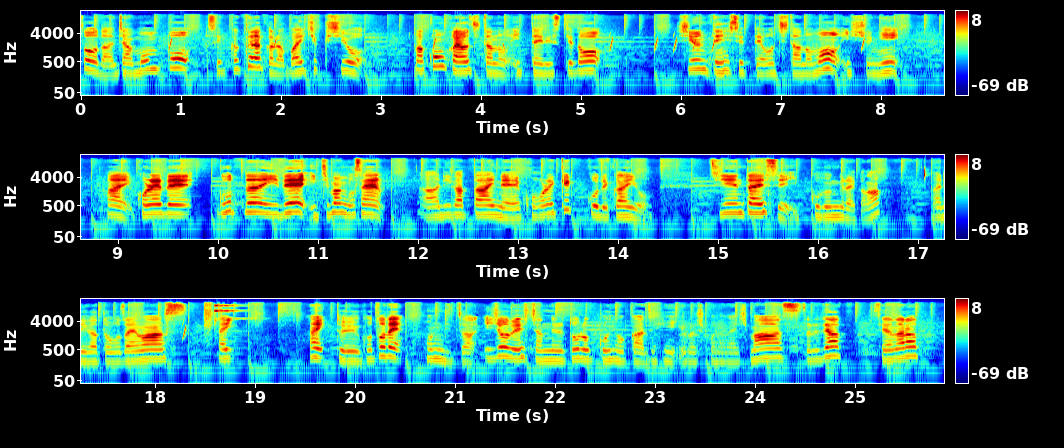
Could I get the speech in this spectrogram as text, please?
そうだ。じゃあモンポせっかくだから売却しよう。まあ今回落ちたの1体ですけど試運転してて落ちたのも一緒に。はい。これで5体で1万5000ありがたいね。これ結構でかいよ。遅延耐性1個分ぐらいかな。ありがとうございます。はいはい、ということで本日は以上です。チャンネル登録、高評価ぜひよろしくお願いします。それでは、さよなら。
